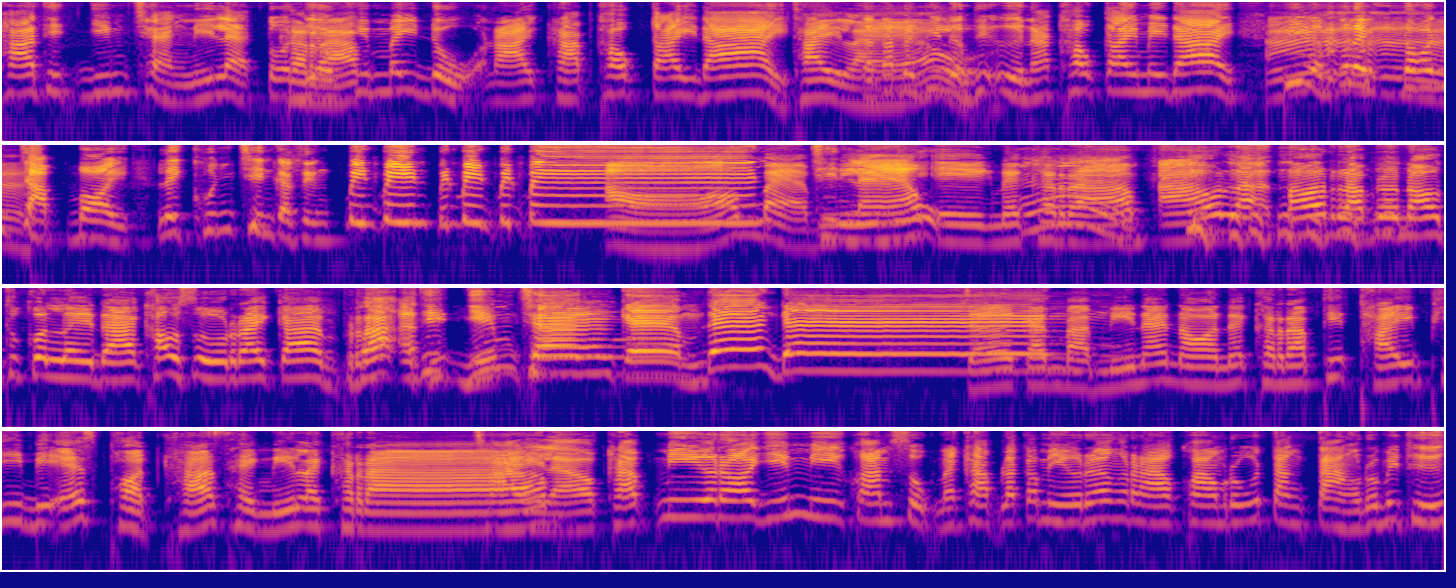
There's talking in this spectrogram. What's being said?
พระอาทิตย์ยิ้มแฉ่งนี้แหละตัวเดียวครับที่ไม่ดุร้ายครับ เข้าใกล้ได้ใช่แล้วแต่ถ้าเป็นพี่เหลือมที่อื่นนะ เข้าใกล้ไม่ได้อ่าพี่เหลือมก็เลยโดนจับบ่อย เลยคุ้นชินกับเสียงปีนปีนปีนปีนปีนปีนอ๋อแบบชินนี้แล้วเองนะครับอืมเอาล่ะต้อนรับน้องๆทุกคนเลยนะเข้าสู่รายการพระอาทิตย์ยิ้มแฉ่งแก้มแดงแดงเจอกันแบบนี้แน่นอนนะครับที่ไทย PBS Podcast แห่งนี้แหละครับใช่แล้วครับ มีรอยยิ้มมีความสุขนะครับ แล้วก็มีเรื่องราวความรู้ต่างๆรวมไปถึง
